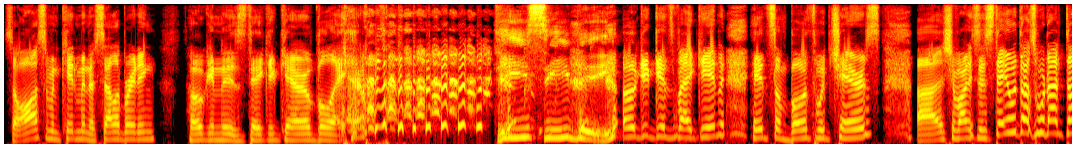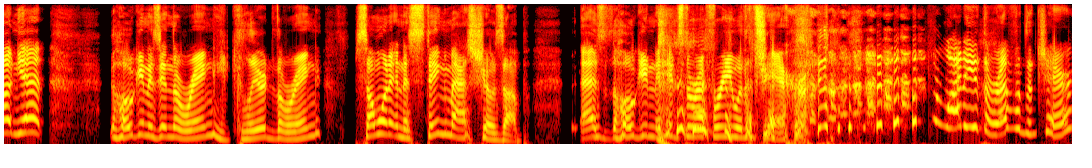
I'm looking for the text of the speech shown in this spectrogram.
So Awesome and Kidman are celebrating. Hogan is taking care of Bollea. TCB. Hogan gets back in, hits them both with chairs. Uh, Schiavone says, "Stay with us. We're not done yet." Hogan is in the ring. He cleared the ring. Someone in a Sting mask shows up as Hogan hits the referee with a chair. Why do you hit the ref with a chair?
